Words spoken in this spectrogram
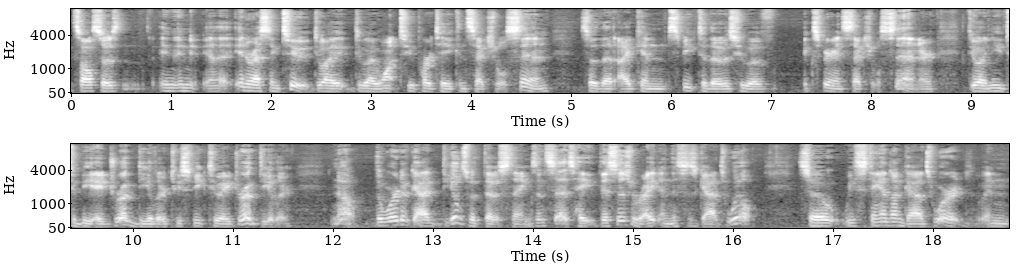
it's also in, in, uh, interesting too. Do I do I want to partake in sexual sin so that I can speak to those who have experienced sexual sin, or do I need to be a drug dealer to speak to a drug dealer? No, the Word of God deals with those things and says, "Hey, this is right, and this is God's will." So we stand on God's word. And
